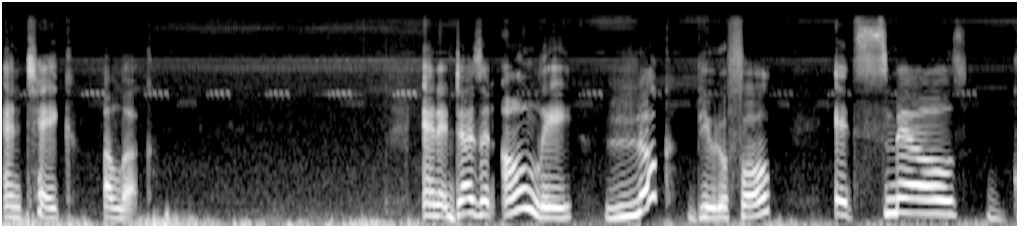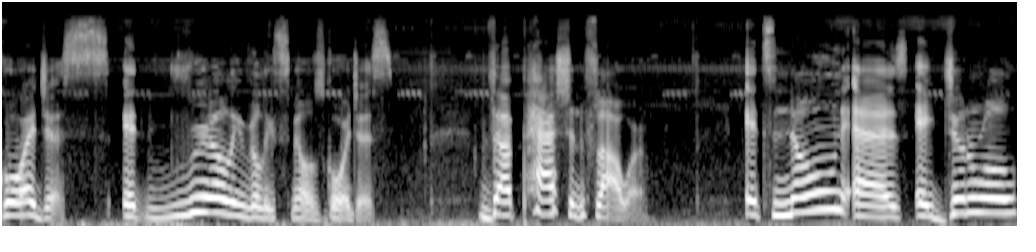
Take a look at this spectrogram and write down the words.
and take a look. And it doesn't only look beautiful, it smells gorgeous. It really, really smells gorgeous the passion flower. It's known as a general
